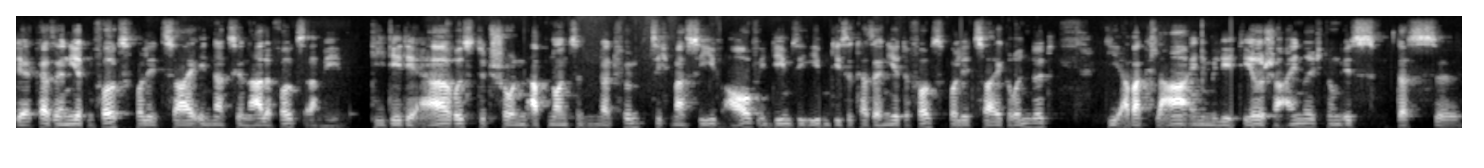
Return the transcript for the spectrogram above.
der kasernierten Volkspolizei in Nationale Volksarmee. Die DDR rüstet schon ab 1950 massiv auf, indem sie eben diese kasernierte Volkspolizei gründet, die aber klar eine militärische Einrichtung ist. Das äh,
